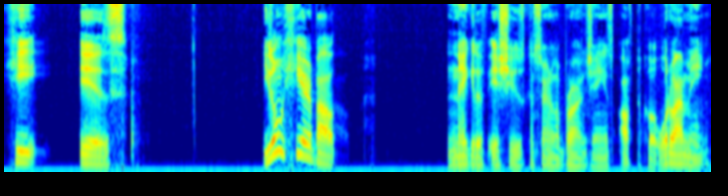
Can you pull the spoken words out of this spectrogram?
he is. You don't hear about negative issues concerning LeBron James off the court. What do I mean?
